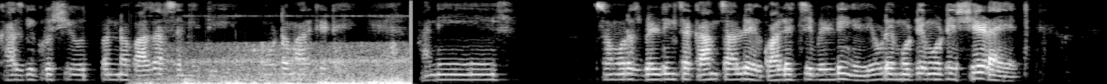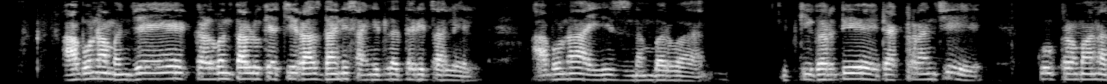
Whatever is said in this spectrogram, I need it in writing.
खाजगी कृषी उत्पन्न बाजार समिती मोठं मार्केट आहे. आणि समोरच बिल्डिंगचं काम चालू आहे. कॉलेजची बिल्डिंग आहे. एवढे मोठे मोठे शेड आहेत. आबोना म्हणजे कळवण तालुक्याची राजधानी सांगितलं तरी चालेल. आबोना इज नंबर वन इतकी गर्दी आहे ट्रॅक्टरांची. खूप प्रमाणात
